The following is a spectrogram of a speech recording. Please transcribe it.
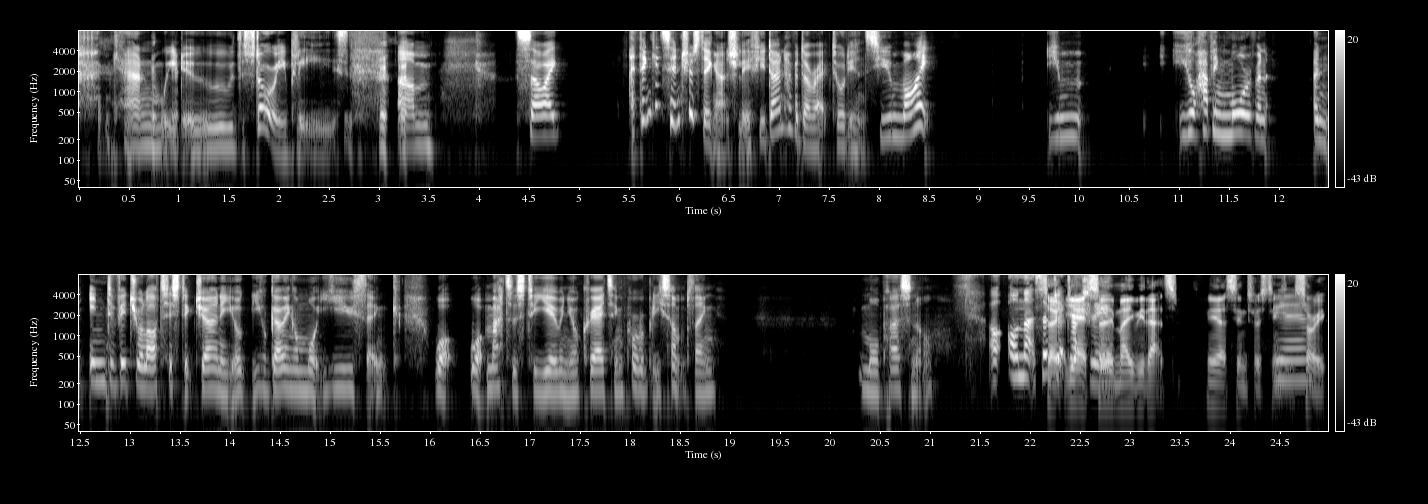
can we do the story, please? Um, so I I think it's interesting actually. If you don't have a direct audience, you might you you're having more of an an individual artistic journey. You're you're going on what you think, what what matters to you, and you're creating probably something more personal. Uh, on that subject, so, yeah, actually, so maybe that's yeah, that's interesting. Yeah. Sorry,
